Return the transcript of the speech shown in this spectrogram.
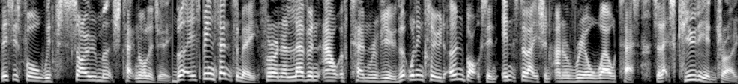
This is full with so much technology. But it's been sent to me for an 11 out of 10 review that will include unboxing, installation and a real world test. So let's cue the intro.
